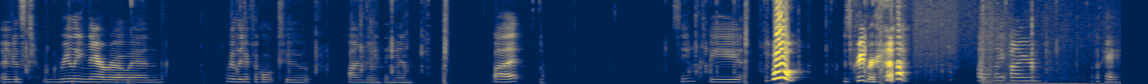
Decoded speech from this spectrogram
They're just really narrow and really difficult to find anything in. But, seems to be... Oh! It's a creeper. oh, my iron. Okay.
